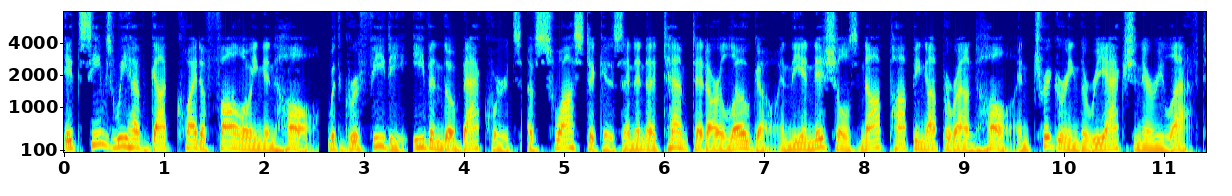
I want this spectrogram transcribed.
It seems we have got quite a following in Hull, with graffiti even though backwards of swastikas and an attempt at our logo and the initials NA popping up around Hull and triggering the reactionary left.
